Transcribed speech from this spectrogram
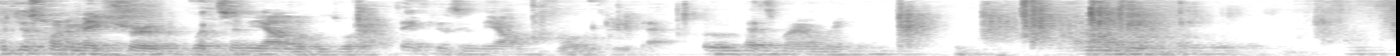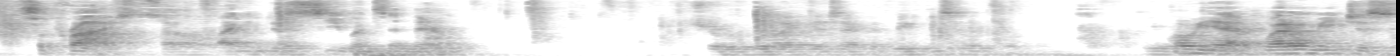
I just want to make sure what's in the envelope is what I think is in the envelope before we do that. That's my only, I don't want to be surprised, so if I can just see what's in there. Sure, would you like Detective Beauton, sir? Oh, yeah, why don't we just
